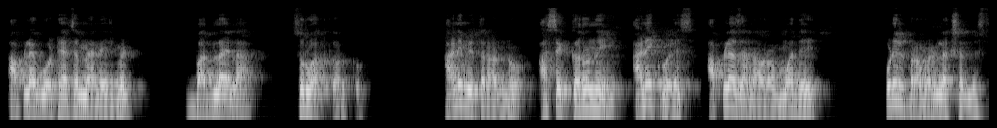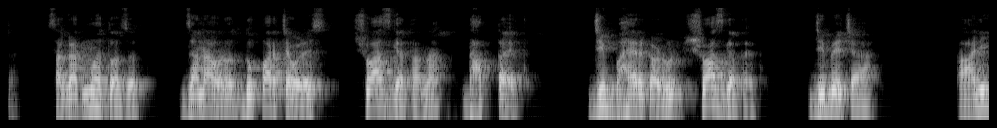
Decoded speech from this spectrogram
आपल्या गोठ्याचं मॅनेजमेंट बदलायला सुरुवात करतो. आणि मित्रांनो असे करूनही अनेक वेळेस आपल्या जनावरांमध्ये पुढील प्रमाणे लक्षण दिसतात. सगळ्यात महत्वाचं जनावर दुपारच्या वेळेस श्वास घेताना धापतायत जीभ बाहेर काढून श्वास घेतायत जिभेच्या आणि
